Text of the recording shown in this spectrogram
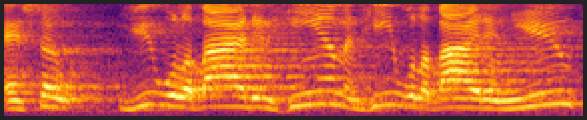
and so you will abide in Him, and He will abide in you.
